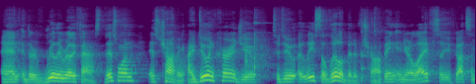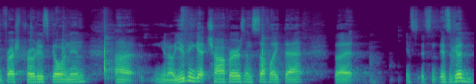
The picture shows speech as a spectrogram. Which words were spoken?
and they're really, really fast. This one is chopping. I do encourage you to do at least a little bit of chopping in your life, so you've got some fresh produce going in. Uh, you know, you can get choppers and stuff like that, but it's, it's, it's good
